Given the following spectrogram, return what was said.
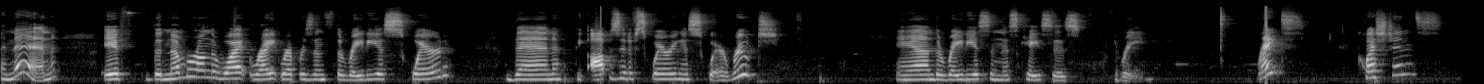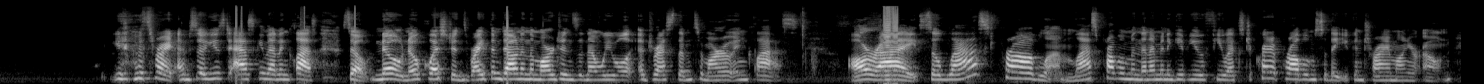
And then, if the number on the right represents the radius squared, then the opposite of squaring is square root. And the radius in this case is 3. Right? Questions? Yeah, that's right. I'm so used to asking that in class. So no, no questions. Write them down in the margins and then we will address them tomorrow in class. All right, so last problem. Last problem, and then I'm going to give you a few extra credit problems so that you can try them on your own.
